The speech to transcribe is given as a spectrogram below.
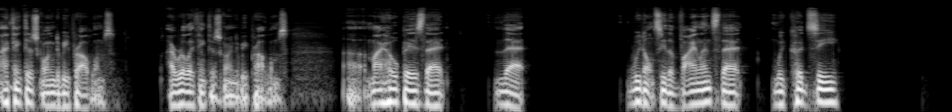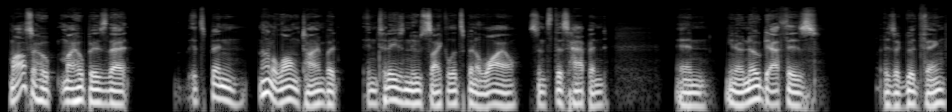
I think there's going to be problems. I really think there's going to be problems. Uh, my hope is that that we don't see the violence that we could see. My also hope my hope is that it's been not a long time, but in today's news cycle, it's been a while since this happened, and you know, no death is is a good thing.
